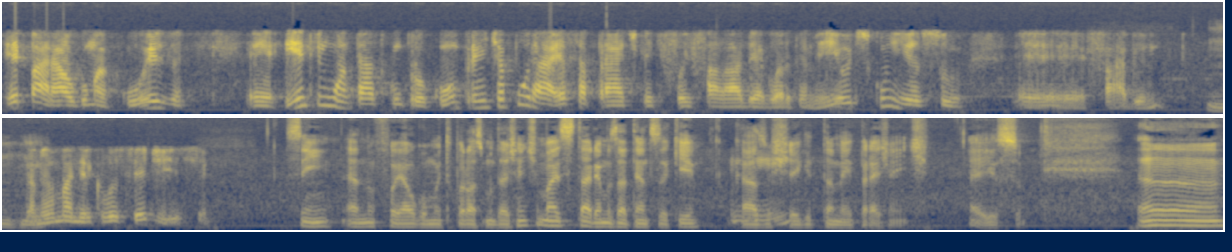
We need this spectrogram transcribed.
reparar alguma coisa, é, entre em contato com o PROCON para a gente apurar. Essa prática que foi falada agora também, eu desconheço, é, Fábio, uhum. da mesma maneira que você disse. Sim, é, não foi algo muito próximo da gente, mas estaremos atentos aqui, caso uhum. chegue também para a gente. É isso. Uh,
